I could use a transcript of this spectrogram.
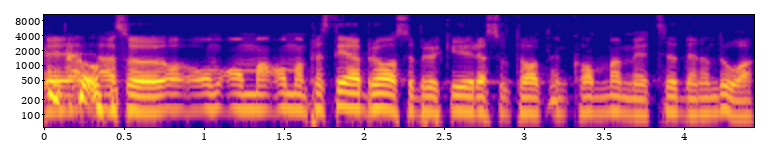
Eh, alltså, om, om, man, om man presterar bra så brukar ju resultaten komma med tiden ändå.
